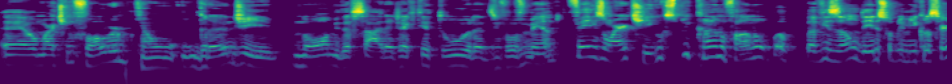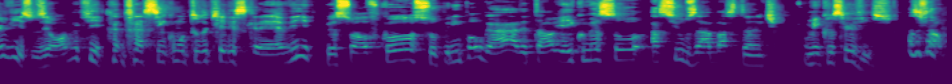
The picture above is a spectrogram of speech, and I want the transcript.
é, o Martin Fowler, que é um, um, grande nome dessa área de arquitetura, desenvolvimento, fez um artigo explicando, falando a, visão dele sobre microserviços. É óbvio que, assim como tudo que ele escreve, o pessoal ficou super empolgado e tal, e aí começou a se usar bastante microserviço. Mas afinal,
